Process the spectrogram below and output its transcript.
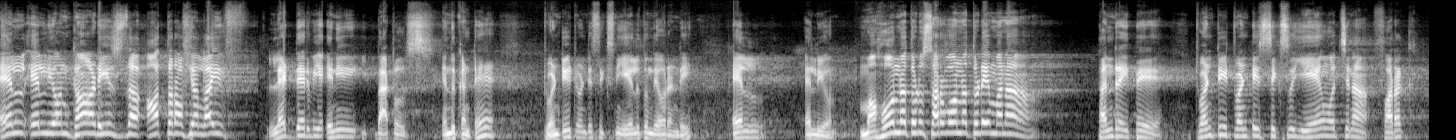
El Elyon God is the author of your life let there be any battles ఎందుకంటే ట్వంటీ ట్వంటీ సిక్స్ని ఏలుతుంది ఎవరండి? ఎల్ ఎలియోన్ మహోన్నతుడు సర్వోన్నతుడే మన తండ్రి అయితే ట్వంటీ ట్వంటీ సిక్స్ ఏం వచ్చినా ఫరక్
